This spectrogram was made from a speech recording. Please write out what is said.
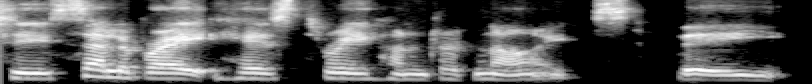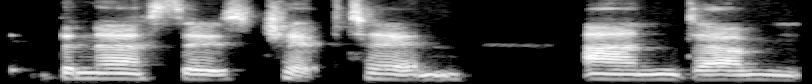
to celebrate his 300 nights. The the nurses chipped in and um,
